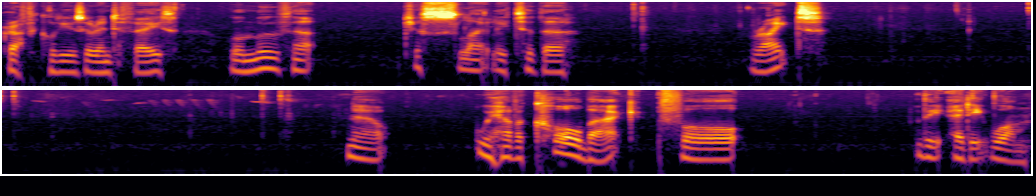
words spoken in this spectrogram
graphical user interface, we'll move that just slightly to the right. Now we have a callback for the edit one.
